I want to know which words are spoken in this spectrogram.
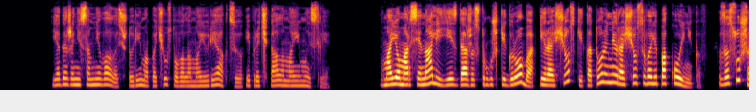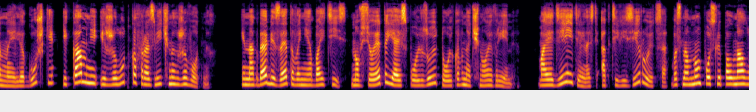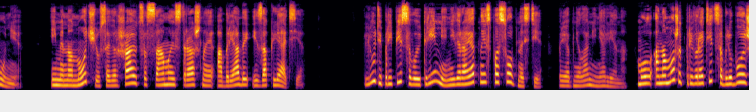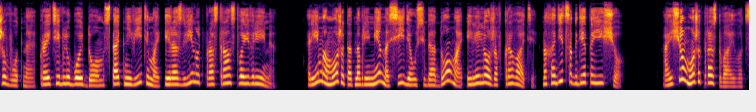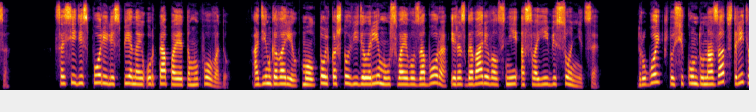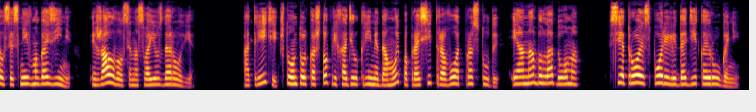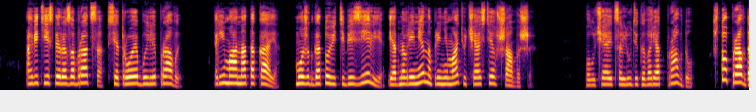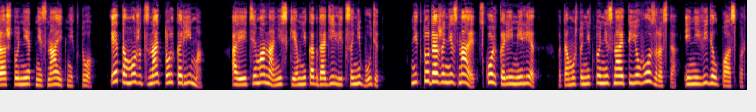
Я даже не сомневалась, что Рима почувствовала мою реакцию и прочитала мои мысли. В моем арсенале есть даже стружки гроба и расчески, которыми расчесывали покойников, засушенные лягушки и камни из желудков различных животных. Иногда без этого не обойтись, но все это я использую только в ночное время. Моя деятельность активизируется в основном после полнолуния. Именно ночью совершаются самые страшные обряды и заклятия. Люди приписывают Римме невероятные способности, приобняла меня Лена. Мол, она может превратиться в любое животное, пройти в любой дом, стать невидимой и раздвинуть пространство и время. Рима может одновременно, сидя у себя дома или лежа в кровати, находиться где-то еще. А еще может раздваиваться. Соседи спорили с пеной у рта по этому поводу. Один говорил, мол, только что видел Риму у своего забора и разговаривал с ней о своей бессоннице. Другой, что секунду назад встретился с ней в магазине и жаловался на свое здоровье. А третий, что он только что приходил к Риме домой попросить траву от простуды, и она была дома. Все трое спорили до дикой ругани. А ведь если разобраться, все трое были правы. Рима она такая, может готовить тебе зелье и одновременно принимать участие в шабаше. Получается, люди говорят правду? Что правда, а что нет, не знает никто. Это может знать только Рима. А этим она ни с кем никогда делиться не будет. Никто даже не знает, сколько Риме лет, потому что никто не знает ее возраста и не видел паспорт.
